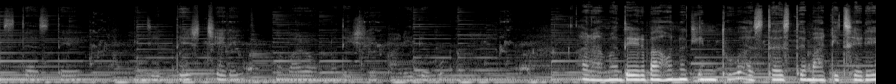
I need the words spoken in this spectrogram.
আস্তে আস্তে নিজের দেশ ছেড়ে আবার অন্য দেশে পাড়ি দেবো। আর আমাদের বাহনও কিন্তু আস্তে আস্তে মাটি ছেড়ে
